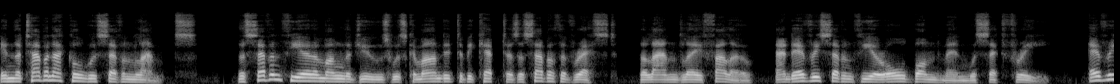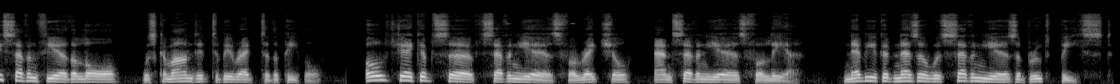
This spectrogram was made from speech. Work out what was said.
In the tabernacle were seven lamps. The seventh year among the Jews was commanded to be kept as a Sabbath of rest, the land lay fallow, and every seventh year all bondmen were set free. Every seventh year the law, was commanded to be read to the people. Old Jacob served seven years for Rachel, and seven years for Leah. Nebuchadnezzar was seven years a brute beast.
